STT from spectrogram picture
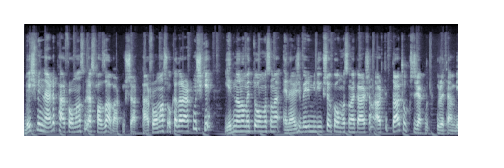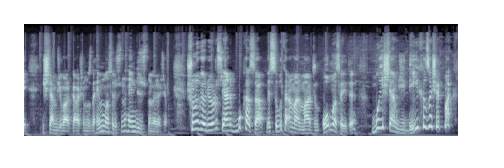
5000'lerde performansı biraz fazla abartmışlar. Performans o kadar artmış ki 7 nanometre olmasına, enerji verimliliği yüksek olmasına karşın artık daha çok sıcaklık üreten bir işlemci var karşımızda. Hem masa üstünde hem diz üstünde Recep. Şunu görüyoruz yani bu kasa ve sıvı termal macun olmasaydı bu işlemciyi değil hız aşırtmak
